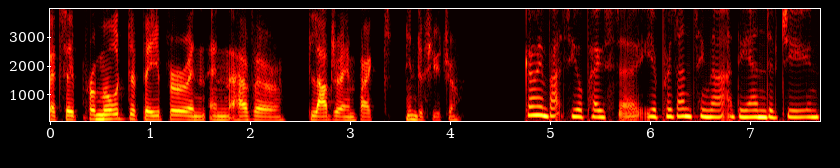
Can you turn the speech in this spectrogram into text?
let's say, promote the paper and, and have a larger impact in the future. Going back to your poster, you're presenting that at the end of June.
